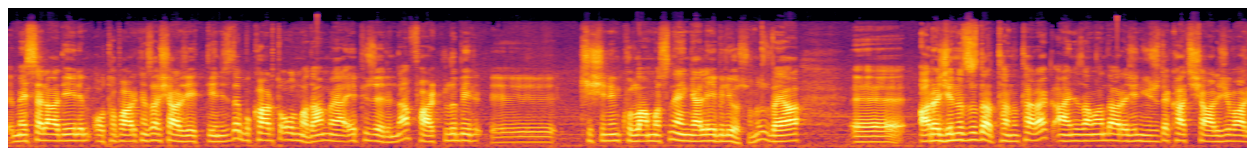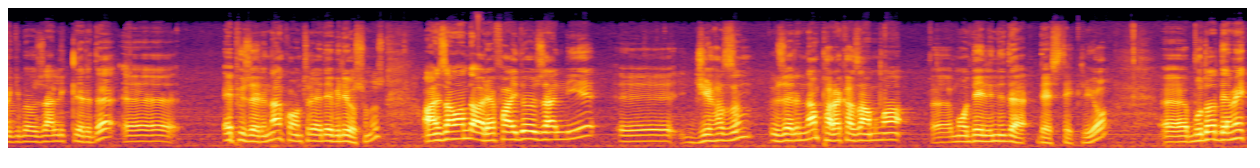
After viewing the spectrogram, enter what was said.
e, mesela diyelim otoparkınıza şarj ettiğinizde bu kartı olmadan veya app üzerinden farklı bir e, kişinin kullanmasını engelleyebiliyorsunuz veya e, aracınızı da tanıtarak aynı zamanda aracın yüzde kaç şarjı var gibi özellikleri de e, app üzerinden kontrol edebiliyorsunuz. Aynı zamanda RFID özelliği e, cihazın üzerinden para kazanma e, modelini de destekliyor. E, bu da demek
